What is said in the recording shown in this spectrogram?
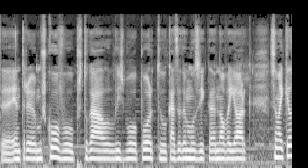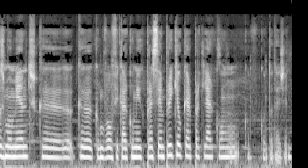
de- entre Moscovo, Portugal, Lisboa, Porto, Casa da Música, Nova York. São aqueles momentos que, que, que me vão ficar comigo para sempre e que eu quero partilhar com, com, com toda a gente.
